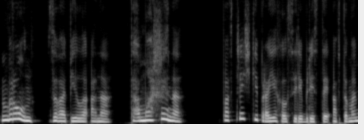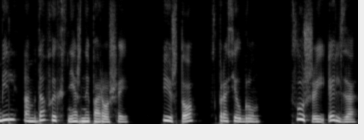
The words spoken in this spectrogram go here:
«Брун!» — завопила она. «Там машина!» По встречке проехал серебристый автомобиль, обдав их снежной порошей. «И что?» — спросил Брун. «Слушай, Эльза,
